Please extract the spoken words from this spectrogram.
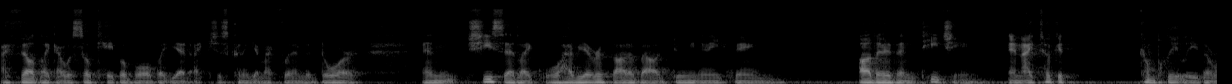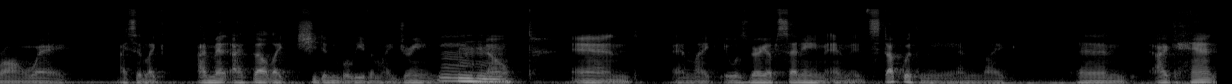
I felt like I was so capable, but yet I just couldn't get my foot in the door and she said like well have you ever thought about doing anything other than teaching? And i took it completely the wrong way. I said like i meant i felt like she didn't believe in my dream you know? And and like it was very upsetting and it stuck with me and like and i can't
